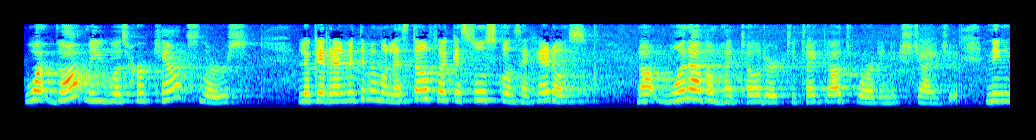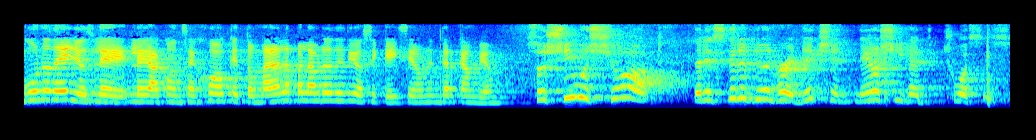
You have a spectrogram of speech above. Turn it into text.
What got me was her counselors, Lo que realmente me molestó fue que sus consejeros, not one of them had told her to take God's word and exchange it. ninguno de ellos le, le aconsejó que tomara la palabra de Dios y que hiciera un intercambio. So she was shocked that instead of doing her addiction, now she had choices.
